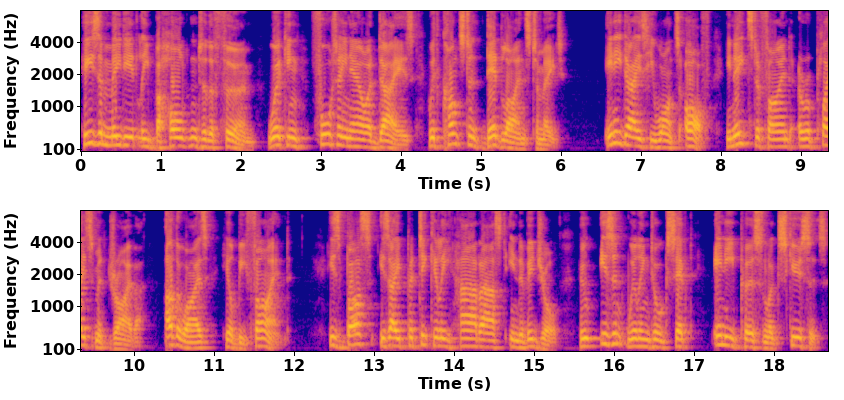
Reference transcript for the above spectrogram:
He's immediately beholden to the firm, working 14 hour days with constant deadlines to meet. Any days he wants off, he needs to find a replacement driver, otherwise, he'll be fined. His boss is a particularly hard assed individual who isn't willing to accept any personal excuses.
